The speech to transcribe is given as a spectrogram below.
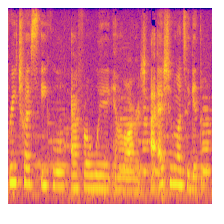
Freetress equal afro wig in large i actually want to get the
